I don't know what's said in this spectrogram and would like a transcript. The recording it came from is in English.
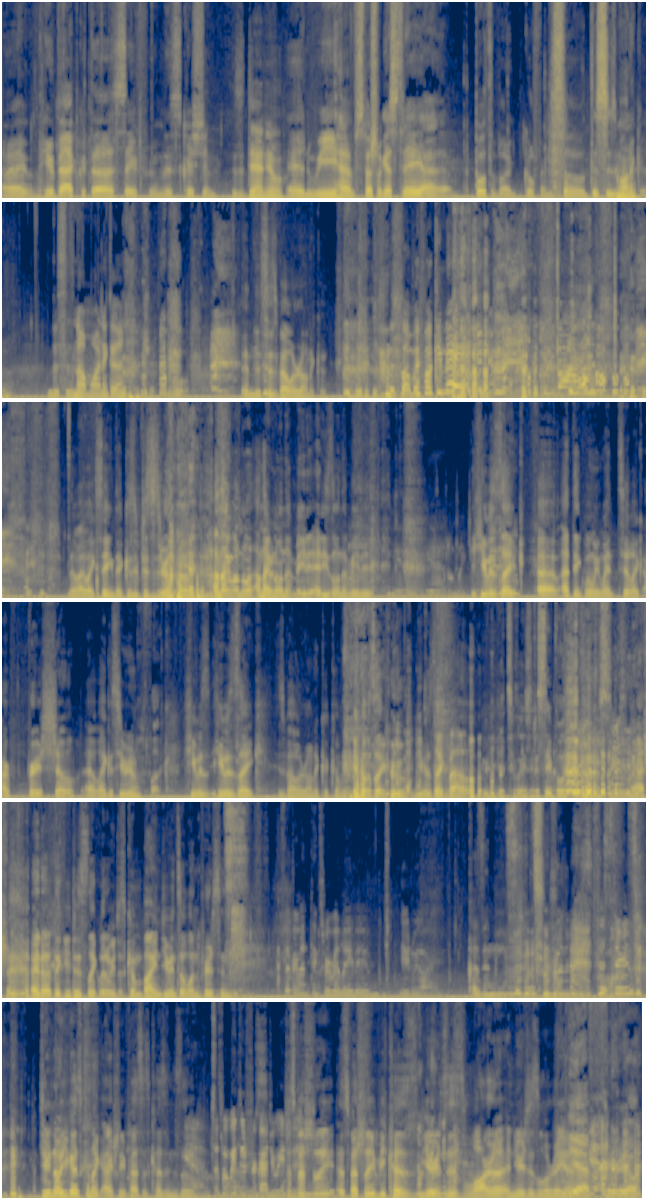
All right, here back with the safe room. This is Christian, This is Daniel. and we have special guests today. Uh, both of our girlfriends. So this is Monica. This is not Monica. Oh, and this is Veronica. That's not my fucking name. this is Val. No, I like saying that because it pisses her off. I'm not even the one, I'm not even the one that made it. Eddie's the one that made it. yeah, I don't like He was like, uh, I think when we went to like our first show at Legacy Room, Fuck. he was he was like, "Is Veronica coming?" I was like, "Who?" And he was like, "Val." We get too lazy to say both of them, so you mash them. I know. I think he just like literally just combined you into one person. Everyone thinks we're related. Dude, we are. Cousins. Brothers. Sisters. Dude, no, you guys can like actually pass as cousins though. Yeah, that's what we did for graduation. Especially, especially because yours is Laura and yours is Lorea. Yeah, Yeah. for real.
